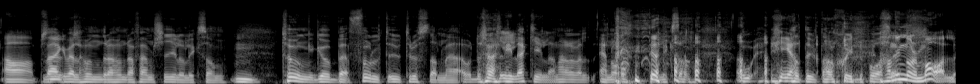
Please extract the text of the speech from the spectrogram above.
Ja, absolut. väger väl 100-105 kilo liksom. Mm. Tung gubbe, fullt utrustad med, och den här lilla killen, han är väl 1,80 liksom. Helt utan skydd på sig. Han är normal.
